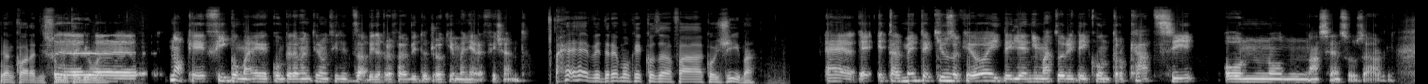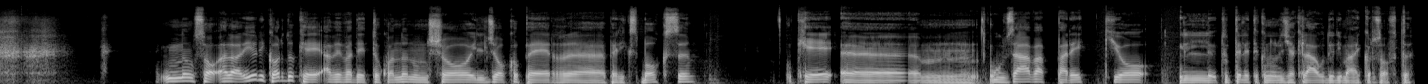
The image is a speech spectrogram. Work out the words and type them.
ancora di su MetaHuman? Eh, no, che è figo, ma è completamente inutilizzabile per fare videogiochi in maniera efficiente. Eh, vedremo che cosa fa Kojima. È, è- è talmente chiuso che o hai degli animatori dei controcazzi o non ha senso usarli. Non so, allora io ricordo che aveva detto quando annunciò il gioco per, eh, per Xbox che ehm, usava parecchio il- tutte le tecnologie cloud di Microsoft.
